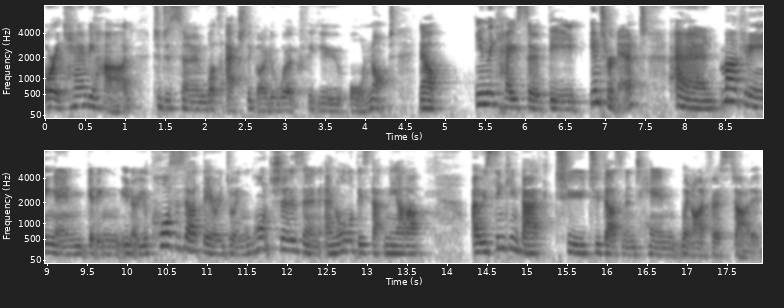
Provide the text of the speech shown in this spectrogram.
or it can be hard to discern what's actually going to work for you or not. Now, in the case of the internet and marketing and getting you know your courses out there and doing launches and and all of this that and the other i was thinking back to 2010 when i first started.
